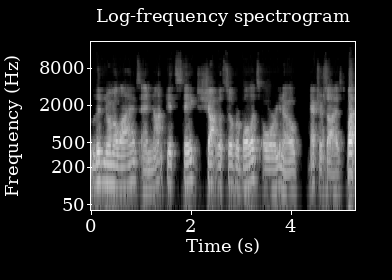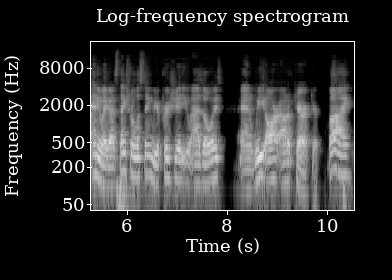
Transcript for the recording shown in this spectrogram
live normal lives and not get staked, shot with silver bullets, or, you know, exorcised. But anyway, guys, thanks for listening. We appreciate you as always. And we are out of character. Bye!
